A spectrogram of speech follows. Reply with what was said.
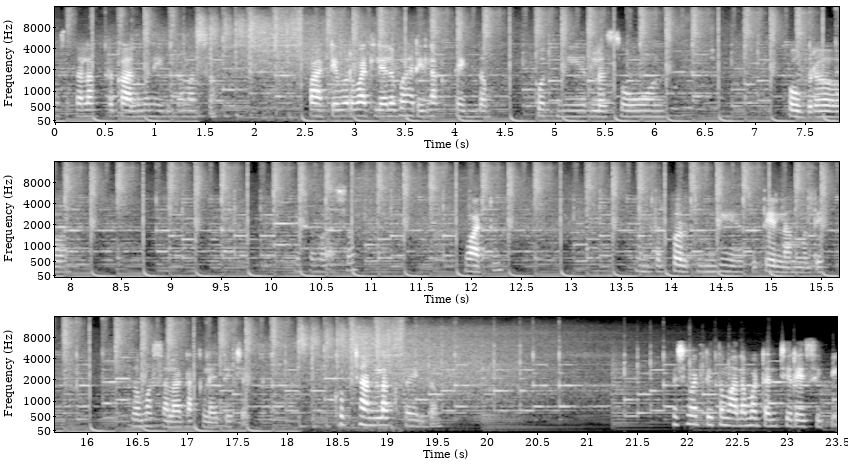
मस्त लागतं कालवण एकदम असं. पाटेवर वाटलेलं भारी लागतं एकदम. कोथिंबीर लसूण खोबरं. हे सगळं असं वाटून नंतर परतून घ्यायचं तेलामध्ये. जो मसाला टाकलाय त्याच्यात. खूप छान लागतं एकदम. कशी वाटली तुम्हाला मटनची रेसिपी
